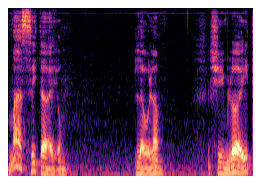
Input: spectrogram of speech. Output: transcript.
מה עשית היום לעולם, שאם לא היית,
